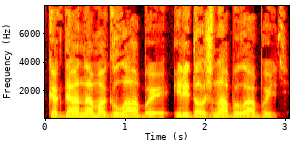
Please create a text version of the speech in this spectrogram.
когда она могла бы или должна была быть,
